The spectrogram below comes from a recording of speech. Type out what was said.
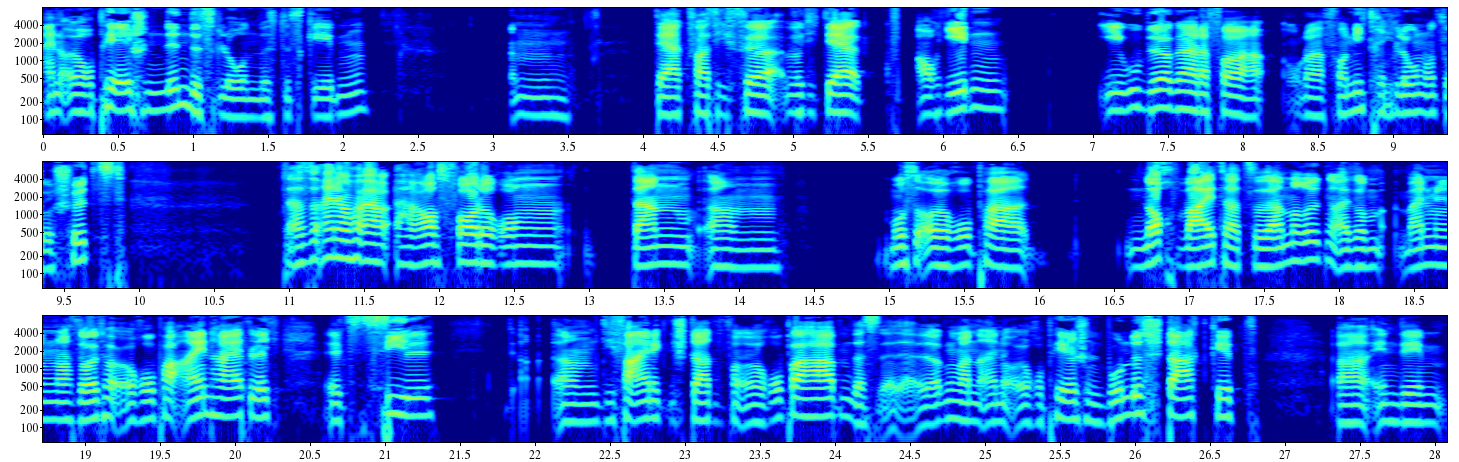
einen europäischen Mindestlohn müsste es geben, ähm, der quasi für wirklich der auch jeden EU-Bürger davor oder vor Niedriglohn und so schützt. Das ist eine Her Herausforderung. Dann ähm, muss Europa noch weiter zusammenrücken. Also meiner Meinung nach sollte Europa einheitlich als Ziel ähm, die Vereinigten Staaten von Europa haben, dass es äh, irgendwann einen europäischen Bundesstaat gibt, äh, in dem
